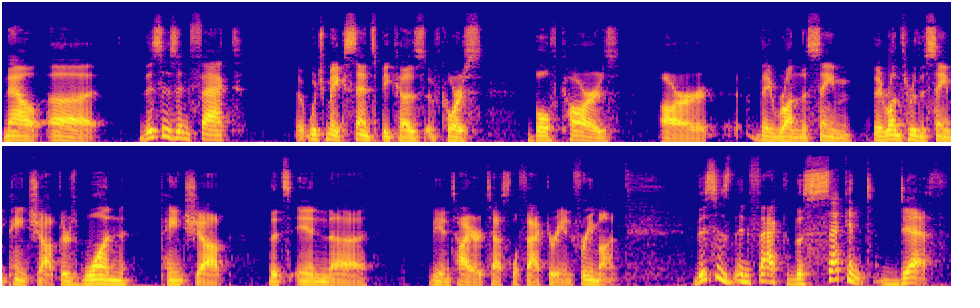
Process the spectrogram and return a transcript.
Now, uh, this is in fact, which makes sense because, of course, both cars are they run the same they run through the same paint shop. There's one paint shop that's in uh, the entire Tesla factory in Fremont. This is, in fact, the second death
